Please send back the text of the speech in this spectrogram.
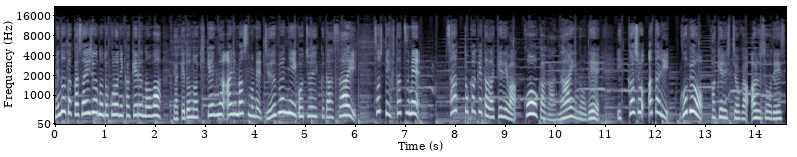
目の高さ以上のところにかけるのはやけどの危険がありますので十分にご注意ください。そして2つ目。さっとかけただけでは効果がないので1箇所あたり5秒かける必要があるそうです。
